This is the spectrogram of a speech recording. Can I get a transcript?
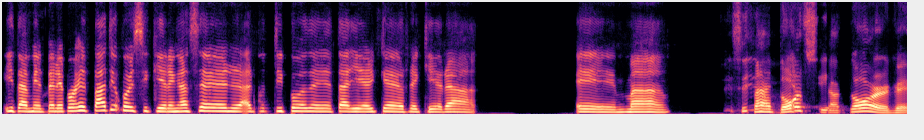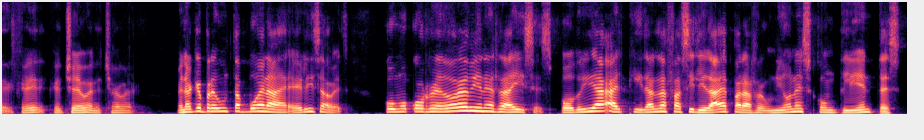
y también tenemos el patio por si quieren hacer algún tipo de taller que requiera eh, más. Sí, sí, outdoor, sí, outdoor, que, chévere, chévere. Mira qué pregunta buena, Elizabeth. Como corredora de bienes raíces, ¿podría alquilar las facilidades para reuniones con clientes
